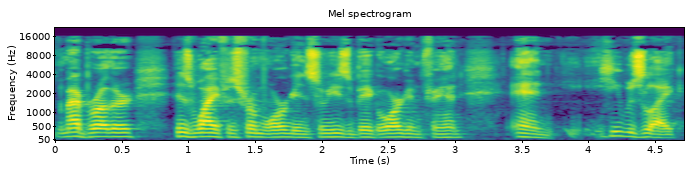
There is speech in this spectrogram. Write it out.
My brother, his wife is from Oregon, so he's a big Oregon fan. And he was like,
